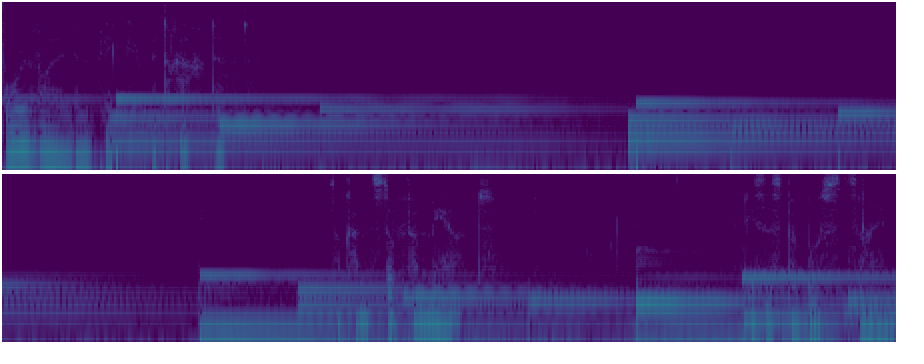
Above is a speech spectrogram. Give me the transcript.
Wohlwollendem Blick betrachtet. So kannst du vermehrt dieses Bewusstsein,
